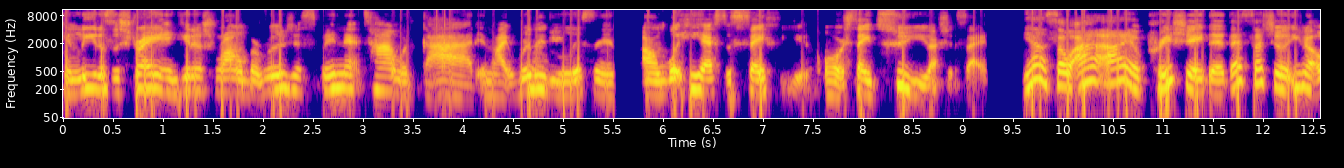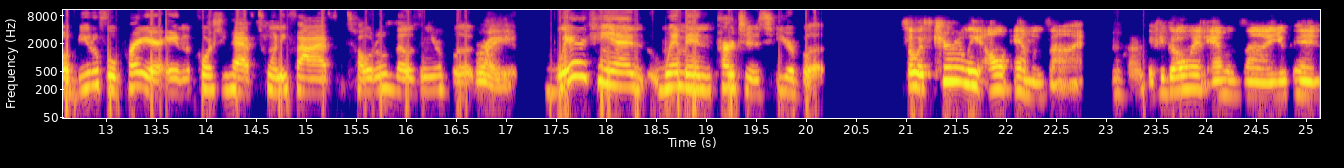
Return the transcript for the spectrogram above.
can lead us astray and get us wrong, but really just spend that time with God and like really listen um what He has to say for you or say to you, I should say. Yeah, so I, I appreciate that. That's such a you know a beautiful prayer, and of course you have twenty five total of those in your book. Right where can women purchase your book? So it's currently on Amazon. Okay. If you go in Amazon, you can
